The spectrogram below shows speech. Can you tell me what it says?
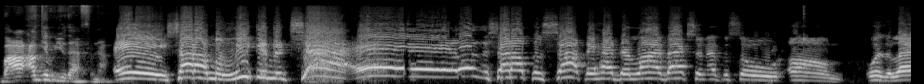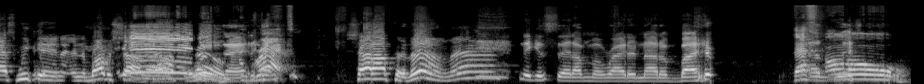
But I'll give you that for now. Hey, shout out Malik in the chat. Hey, shout out the shop. They had their live action episode. Um, was it last weekend in the barbershop? Hey, congrats. Shout out to them, man. Nigga said I'm a writer, not a biter. That's oh.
